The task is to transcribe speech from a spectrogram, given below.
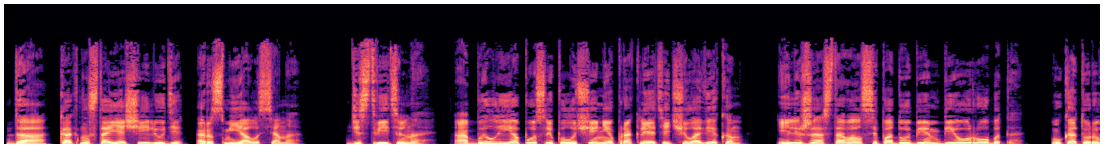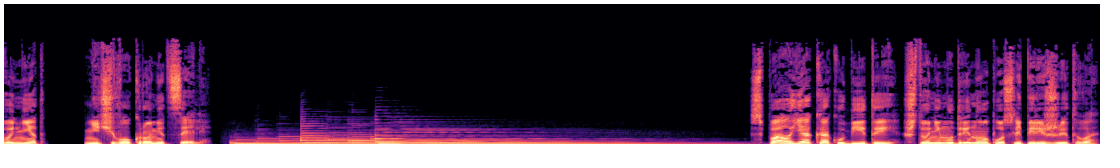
«Да, как настоящие люди», — рассмеялась она. «Действительно, а был ли я после получения проклятия человеком, или же оставался подобием биоробота, у которого нет ничего кроме цели?» Спал я как убитый, что не мудрено после пережитого,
